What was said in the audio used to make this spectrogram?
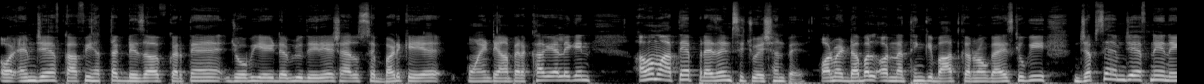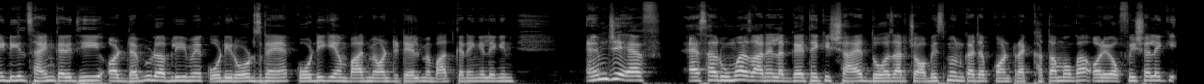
और एम काफ़ी हद तक डिज़र्व करते हैं, जो भी ए दे रही है, शायद उससे बढ़ के ये पॉइंट यहाँ पे रखा गया, लेकिन अब हम आते हैं प्रेजेंट सिचुएशन पे और मैं डबल और नथिंग की बात कर रहा हूँ गाइस क्योंकि जब से एमजेएफ ने नई डील साइन करी थी और डब्ल्यू e में कोडी रोड्स गए हैं कोडी की हम बाद में ऑन डिटेल में बात करेंगे, लेकिन एमजेएफ ऐसा रूमर्स आने लग गए थे कि शायद 2024 में उनका जब कॉन्ट्रैक्ट खत्म होगा और ये ऑफिशियल है कि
